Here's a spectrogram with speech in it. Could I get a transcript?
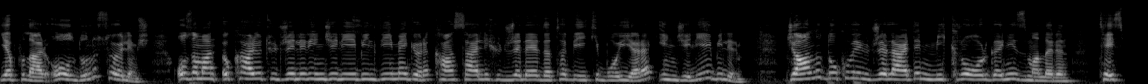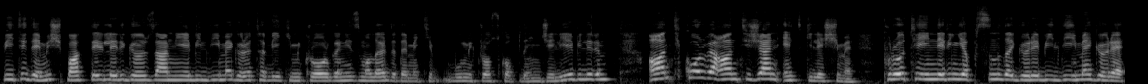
yapılar olduğunu söylemiş. O zaman ökaryot hücreleri inceleyebildiğime göre kanserli hücreleri de tabii ki boyayarak inceleyebilirim. Canlı doku ve hücrelerde mikroorganizmaların tespiti demiş. Bakterileri gözlemleyebildiğime göre tabii ki mikroorganizmaları da demek ki bu mikroskopla inceleyebilirim. Antikor ve antijen etkileşimi. Proteinlerin yapısını da görebildiğime göre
